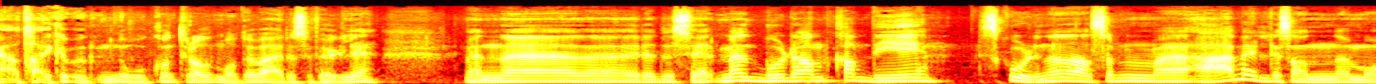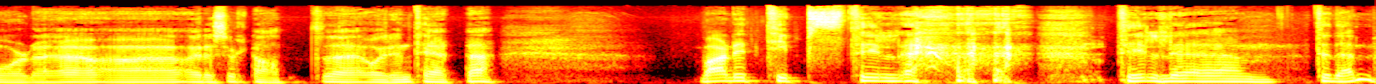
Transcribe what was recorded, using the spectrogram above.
Ja, tar ikke Noe kontroll må det jo være, selvfølgelig. Men, uh. Men hvordan kan de skolene da, som er veldig sånn mål- og resultatorienterte, hva er ditt tips til, til, til, dem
